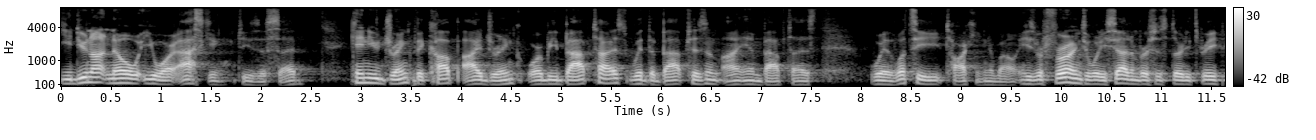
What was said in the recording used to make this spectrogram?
You do not know what you are asking, Jesus said. Can you drink the cup I drink or be baptized with the baptism I am baptized with. What's he talking about? He's referring to what he said in verses 33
